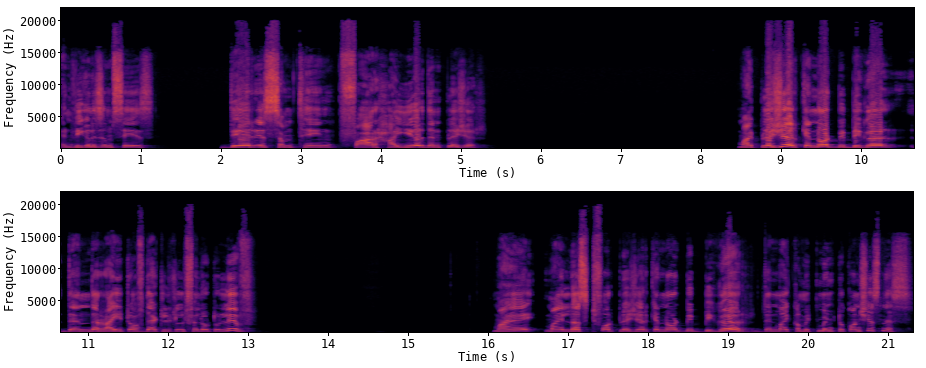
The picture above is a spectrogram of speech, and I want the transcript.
And veganism says there is something far higher than pleasure. My pleasure cannot be bigger than the right of that little fellow to live. My, my lust for pleasure cannot be bigger than my commitment to consciousness.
